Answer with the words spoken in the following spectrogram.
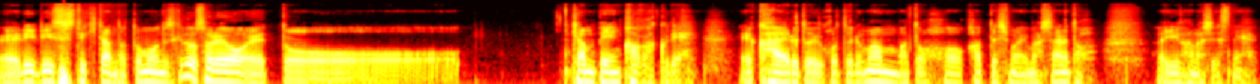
えリリースしてきたんだと思うんですけど、それを、えっ、と、キャンペーン価格で買えるということで、まんまと買ってしまいましたね、という話ですね。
